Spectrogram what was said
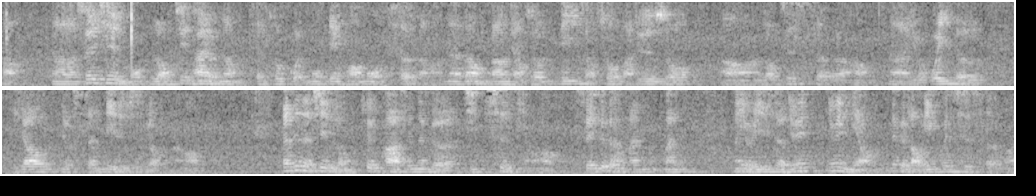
好，那所以其实龙龙其实它有那种神出鬼没、变化莫测的哈。那当我们刚刚讲说，另一种说法就是说，啊、龙是蛇了哈。那有威德、比较有神力的就是龙了哈。但是呢，其实龙最怕是那个金翅鸟哈，所以这个还蛮蛮蛮有意思的，因为因为鸟那个老鹰会吃蛇嘛，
